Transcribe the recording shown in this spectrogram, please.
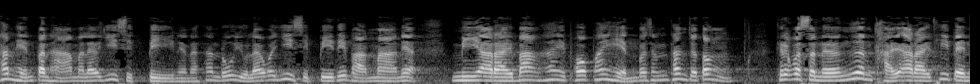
ท่านเห็นปัญหามาแล้ว 20 ปีเนี่ยนะท่านรู้อยู่แล้วว่า 20 ปีที่ผ่านมาเนี่ยมีอะไรบ้างให้พบให้เห็น เพราะฉะนั้นท่านจะต้อง เรียกว่าเสนอเงื่อนไขอะไรที่เป็น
